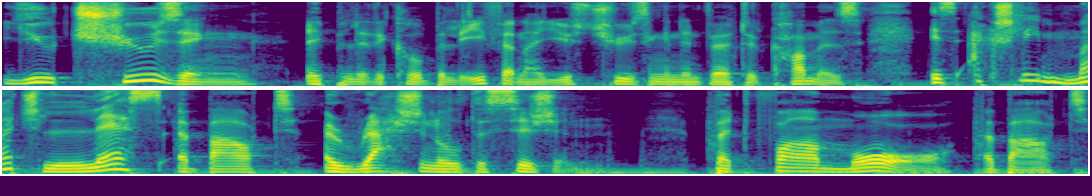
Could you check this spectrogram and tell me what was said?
you choosing a political belief, and I use choosing in inverted commas, is actually much less about a rational decision, but far more about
